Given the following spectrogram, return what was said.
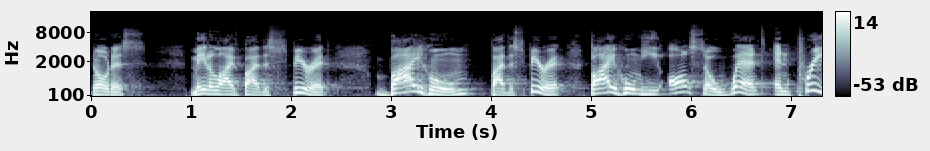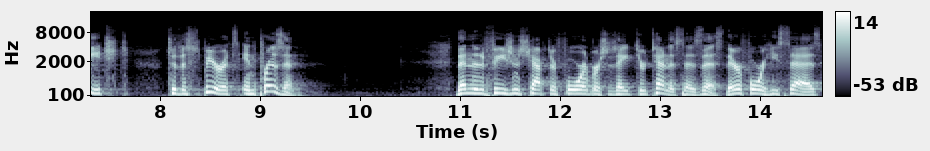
Notice, made alive by the Spirit, by whom, by the Spirit, by whom he also went and preached to the spirits in prison. Then in Ephesians chapter 4 and verses 8 through 10, it says this Therefore, he says,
